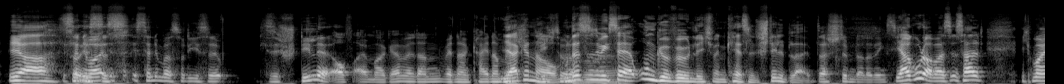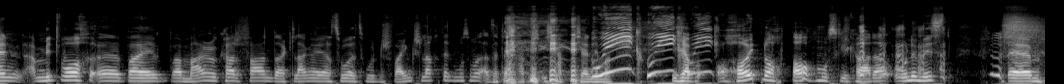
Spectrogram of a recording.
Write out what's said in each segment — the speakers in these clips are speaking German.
Ja, ist, so dann ist immer, es. ist, ist dann immer so diese, diese Stille auf einmal, gell? Weil dann, wenn dann keiner mehr ja, genau. Und das ist so, nämlich ja. sehr ungewöhnlich, wenn Kessel still bleibt. Das stimmt allerdings. Ja, gut, aber es ist halt, ich meine, am Mittwoch äh, bei, beim Mario Kart fahren, da klang er ja so, als wurde ein Schwein geschlachtet, muss man. Also da hab ich, ich habe mich ja nicht mehr, Ich habe heute noch Bauchmuskelkater, ohne Mist. ähm,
